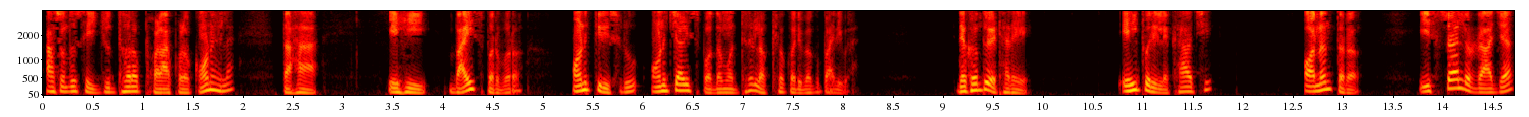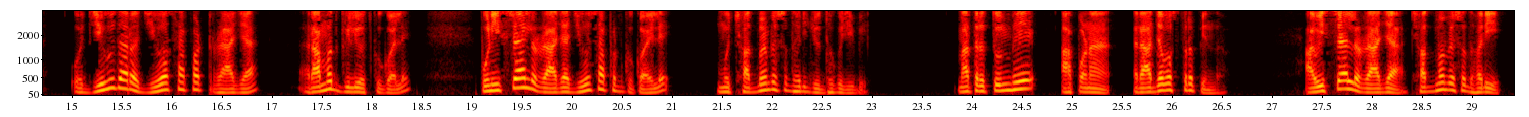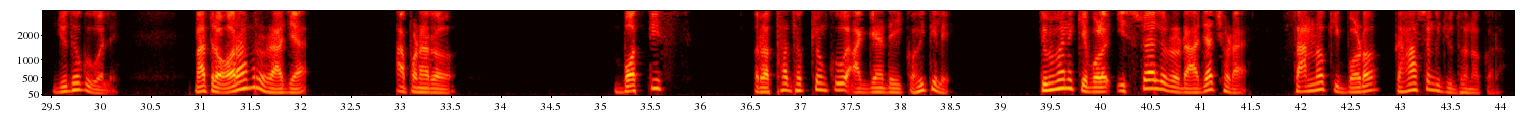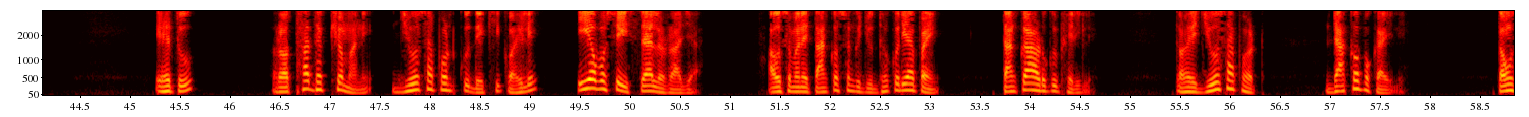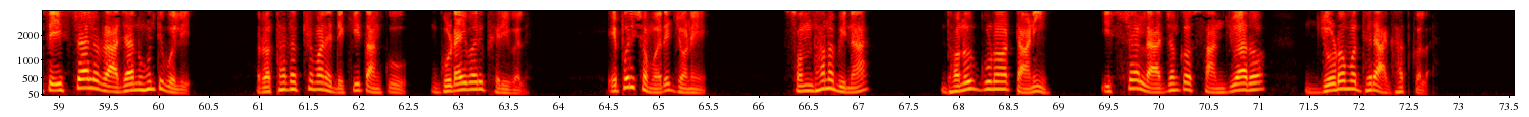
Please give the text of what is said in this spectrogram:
ଆସନ୍ତୁ ସେହି ଯୁଦ୍ଧର ଫଳାଫଳ କ'ଣ ହେଲା ତାହା ଏହି ବାଇଶ ପର୍ବର ଅଣତିରିଶରୁ ଅଣଚାଳିଶ ପଦ ମଧ୍ୟରେ ଲକ୍ଷ୍ୟ କରିବାକୁ ପାରିବା। ଦେଖନ୍ତୁ ଏଠାରେ ଏହିପରି ଲେଖା ଅଛି ଅନନ୍ତର ଇସ୍ରାଏଲ୍ର ରାଜା ଓ ଜିହୁଦାର ଜିଓସାପଟ ରାଜା ରାମଦ ଗିଲିଓତ୍କୁ ଗଲେ ପୁଣି ଇସ୍ରାଏଲ୍ର ରାଜା ଜିଓସାପଟଙ୍କୁ କହିଲେ ମୁଁ ଛଦ୍ମବେଶ ଧରି ଯୁଦ୍ଧକୁ ଯିବି। ମାତ୍ର ତୁମ୍ଭେ ଆପଣା ରାଜବସ୍ତ୍ର ପିନ୍ଧ। ଆଉ ଇସ୍ରାଏଲ୍ର ରାଜା ଛଦ୍ମବେଶ ଧରି ଯୁଦ୍ଧକୁ ଗଲେ। ମାତ୍ର ଅରାମର ରାଜା ଆପଣାର ବତିଶ ରଥାଧ୍ୟକ୍ଷଙ୍କୁ ଆଜ୍ଞା ଦେଇ କହିଥିଲେ ତୁମେମାନେ କେବଳ ଇସ୍ରାଏଲ୍ର ରାଜା ଛଡ଼ା ସାନ କି ବଡ଼ କାହା ସଙ୍ଗେ ଯୁଦ୍ଧ ନ କର। ଏହେତୁ ରଥାଧ୍ୟକ୍ଷମାନେ ଜିଓସାପଣ୍ଟକୁ ଦେଖି କହିଲେ ଏ ଅବଶ୍ୟ ଇସ୍ରାଏଲ୍ର ରାଜା। ଆଉ ସେମାନେ ତାଙ୍କ ସଙ୍ଗେ ଯୁଦ୍ଧ କରିବା ପାଇଁ ତାଙ୍କ ଆଡ଼କୁ ଫେରିଲେ। ତାହେଲେ ଜିଓସାପଟ ଡାକ ପକାଇଲେ ତୁ ସେ ଇସ୍ରାଏଲ୍ର ରାଜା ନୁହନ୍ତି ବୋଲି ରଥାଧ୍ୟକ୍ଷମାନେ ଦେଖି ତାଙ୍କୁ ଗୋଡ଼ାଇବାରୁ ଫେରିଗଲେ। ଏପରି ସମୟରେ ଜଣେ ସନ୍ଧାନ ବିନା ଧନୁର୍ଗୁଣ ଟାଣି ଇସ୍ରାଏଲ୍ ରାଜାଙ୍କ ସାଞ୍ଜୁଆର ଯୋଡ଼ ମଧ୍ୟରେ ଆଘାତ କଲା।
